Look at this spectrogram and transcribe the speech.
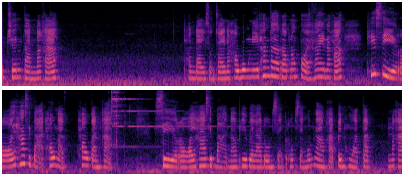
10เช่นกันนะคะท่านใดสนใจนะคะ วงนี้ท่านใดรับน้องปล่อยให้นะคะ ที่ 450 บาทเท่านั้นเท่ากันค่ะ 450 บาทนะพี่เวลาโดนแสงกระทบแสงงดงามค่ะ เป็นหัวตัดนะคะ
